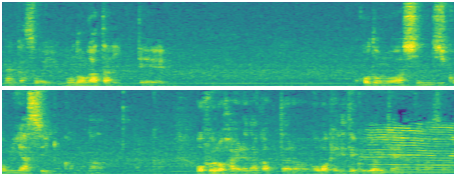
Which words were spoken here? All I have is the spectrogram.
うん、なんかそういう物語って子供は信じ込みやすいのかもななんかお風呂入れなかったらお化け出てくるよみたいなとかさ。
